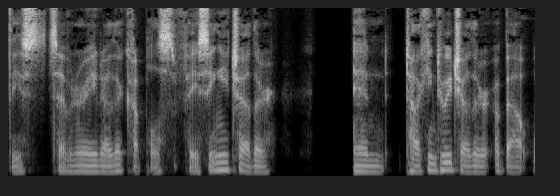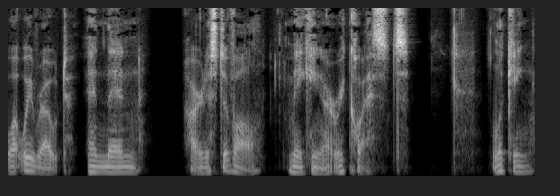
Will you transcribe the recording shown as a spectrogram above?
these seven or eight other couples facing each other and talking to each other about what we wrote. And then, hardest of all, making our requests, looking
